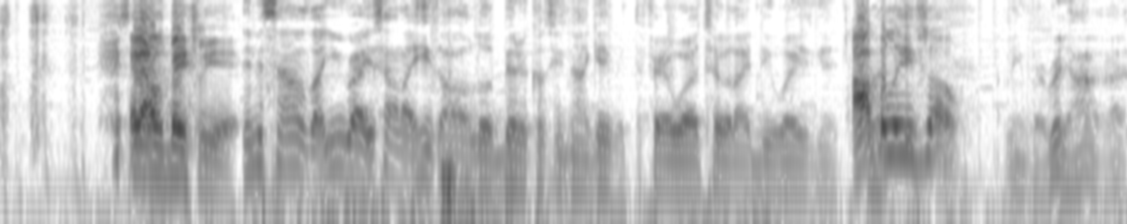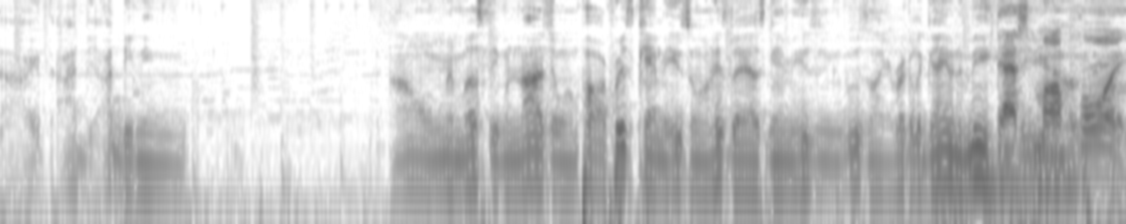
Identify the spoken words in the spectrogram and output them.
and that was basically it. And it sounds like you right. It sounds like he's all a little bitter because he's not getting the farewell tour like D Wade's getting. I But, believe so. I mean, but really, I, I, I, I, I didn't even. I don't remember us even acknowledging when Paul Pierce came. and He was on his last game. He was, he was like a regular game to me. That's you my know? point.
